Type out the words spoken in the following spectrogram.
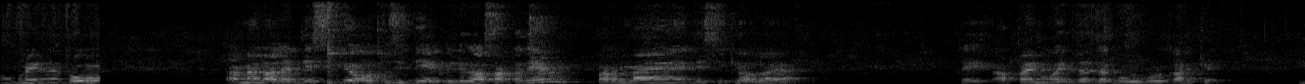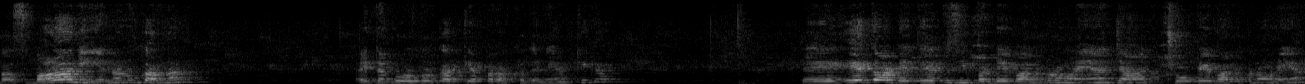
ਹੁਣ ਇਹਨਾਂ ਥੋ ਆ ਮੈਂ ਲਾ ਲਿਆ ਦੇਸੀ ਘਿਓ, ਤੁਸੀਂ ਤੇਲ ਵੀ ਲਗਾ ਸਕਦੇ ਹੋ, ਪਰ ਮੈਂ ਦੇਸੀ ਘਿਓ ਲਾਇਆ। ਤੇ ਆਪਾਂ ਇਹਨੂੰ ਇਦਾਂ ਦਾ ਗੋਲ ਗੋਲ ਕਰਕੇ, ਬਸ ਬਾਹਲਾ ਨਹੀਂ ਇਹਨਾਂ ਨੂੰ ਕਰਨਾ। ਇਦਾਂ ਗੋਲ ਗੋਲ ਕਰਕੇ ਆਪਾਂ ਰੱਖ ਦਿੰਦੇ ਆ ਠੀਕ ਹੈ ਤੇ ਇਹ ਤੁਹਾਡੇ ਤੇ ਤੁਸੀਂ ਵੱਡੇ ਬੰਨ ਬਣਾਉਣੇ ਆ ਜਾਂ ਛੋਟੇ ਬੰਨ ਬਣਾਉਣੇ ਆ?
